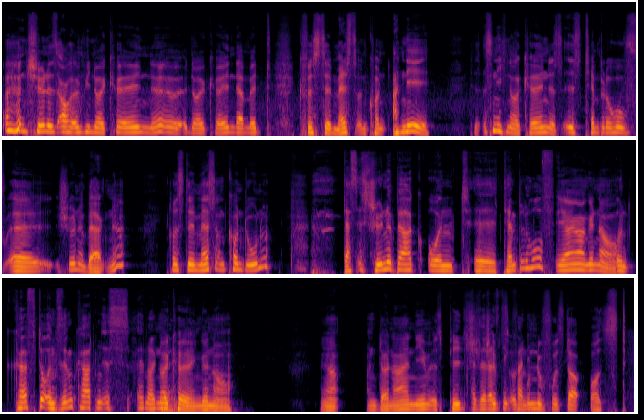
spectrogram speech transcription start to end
und schön ist auch irgendwie Neukölln, ne? Neukölln damit Crystal Mess und Kon Ach nee, das ist nicht Neukölln, das ist Tempelhof äh, Schöneberg, ne? Crystal Mess und Kondone? Das ist Schöneberg und äh, Tempelhof. Ja, ja, genau. Und Köfte und SIM-Karten ist äh, Neukölln. Neukölln, genau. Ja. Und daneben ist Pilz, Also Chips und Hundefuster Ost.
